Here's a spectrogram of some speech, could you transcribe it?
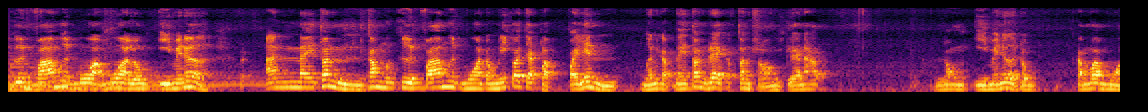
ำคืนฟ้ามืดมัว มัวลง E minor อันในท่อนค่ำคืนฟ้ามืดมัวตรงนี้ก็จะกลับไปเล่นเหมือนกับในท่อนแรกกับท่อนสองอีกแล้วนะครับ ลง E minor ตรงคำว่ามัว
